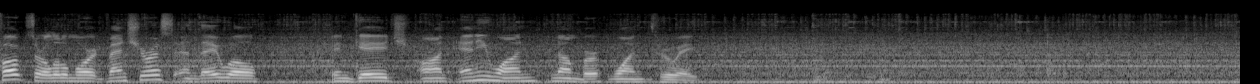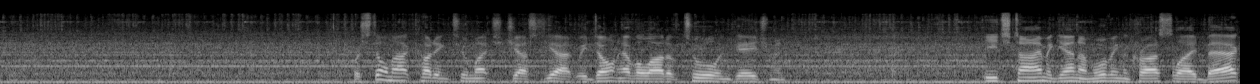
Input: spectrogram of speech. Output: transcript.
folks are a little more adventurous and they will engage on any one number 1 through 8. We're still not cutting too much just yet. We don't have a lot of tool engagement. Each time, again, I'm moving the cross slide back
